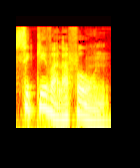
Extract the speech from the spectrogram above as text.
सिक्के वाला फ़ोन।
